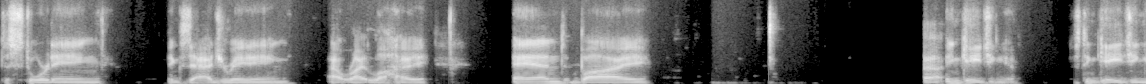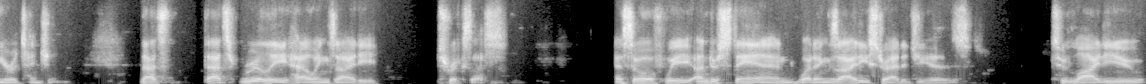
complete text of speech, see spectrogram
distorting, exaggerating, outright lie, and by uh, engaging you, just engaging your attention. That's that's really how anxiety tricks us. And so, if we understand what anxiety strategy is to lie to you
